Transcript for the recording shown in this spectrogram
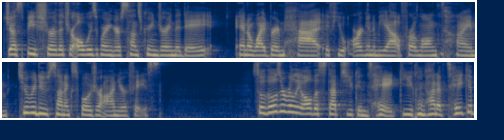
just be sure that you're always wearing your sunscreen during the day and a wide brimmed hat if you are going to be out for a long time to reduce sun exposure on your face. So, those are really all the steps you can take. You can kind of take it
